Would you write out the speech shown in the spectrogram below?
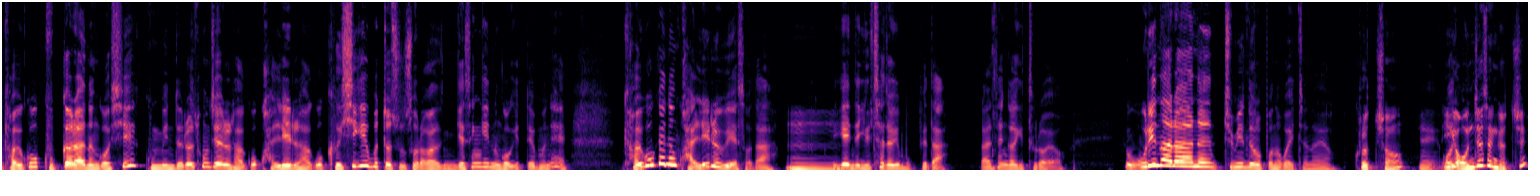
결국 국가라는 것이 국민들을 통제를 하고 관리를 하고 그 시기부터 주소라는 게 생기는 거기 때문에 결국에는 관리를 위해서다. 음. 이게 이제 일차적인 목표다라는 생각이 들어요. 우리나라는 주민등록번호가 있잖아요. 그렇죠. 예, 이게 어, 언제 생겼지?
